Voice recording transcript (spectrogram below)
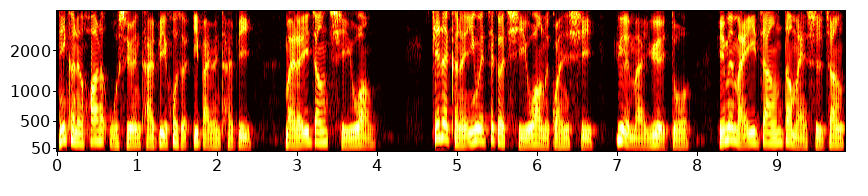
你可能花了五十元台币或者一百元台币买了一张期望，接着可能因为这个期望的关系，越买越多。原本买一张到买十张，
